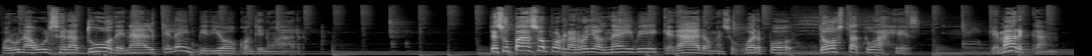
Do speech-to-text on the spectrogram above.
por una úlcera duodenal que le impidió continuar. De su paso por la Royal Navy quedaron en su cuerpo dos tatuajes que marcan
